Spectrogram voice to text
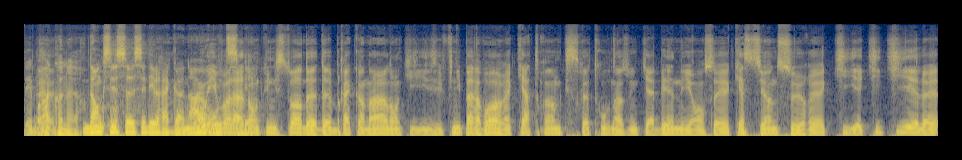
Les braconneurs. donc, c'est ça, c'est des braconneurs. Oui, voilà, donc une histoire de, de, braconneurs. Donc, il finit par avoir quatre hommes qui se retrouvent dans une cabine et on se questionne sur euh, qui, qui, qui est le,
